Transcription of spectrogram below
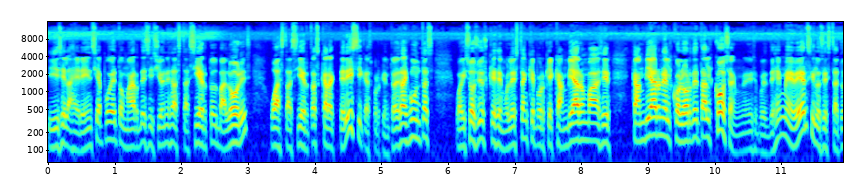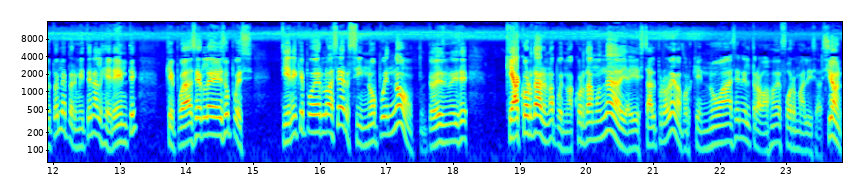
y dice la gerencia puede tomar decisiones hasta ciertos valores o hasta ciertas características, porque entonces hay juntas o hay socios que se molestan que porque cambiaron, va a decir, cambiaron el color de tal cosa. Uno dice, pues déjenme ver si los estatutos le permiten al gerente que pueda hacerle eso, pues tiene que poderlo hacer, si no, pues no. Entonces uno dice, ¿qué acordaron? No, pues no acordamos nada y ahí está el problema, porque no hacen el trabajo de formalización.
